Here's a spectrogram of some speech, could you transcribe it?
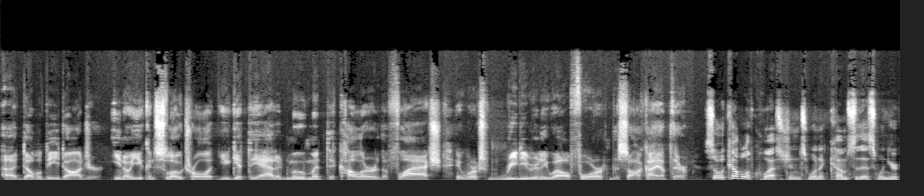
a double D Dodger. You know, you can slow troll it. You get the added movement, the color, the flash. It works really, really well for the sockeye up there. So a couple of questions when it comes to this. When you're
